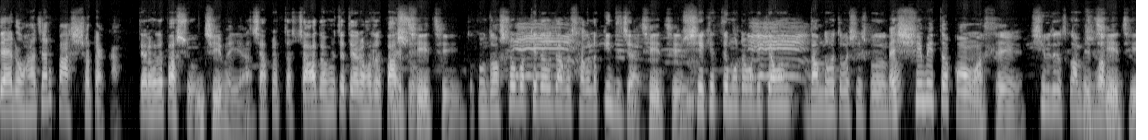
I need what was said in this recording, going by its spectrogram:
তেরো হাজার পাঁচশো টাকা। তেরো হাজার পাঁচশো? জি ভাইয়া। আচ্ছা আপনার চাওয়া দাম হচ্ছে তেরো হাজার পাঁচশো। জি জি। তো কোন দর্শক বা যদি আপনার ছাগলটা কিনতে চায় জি জি। সেক্ষেত্রে মোটামুটি কেমন দাম হতে পারে শেষ পর্যন্ত? সীমিত কম আছে। সীমিত কম বেশি জি জি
